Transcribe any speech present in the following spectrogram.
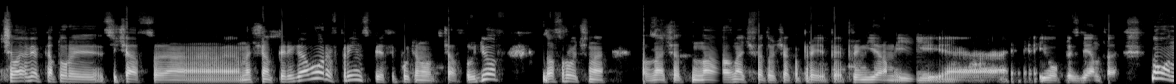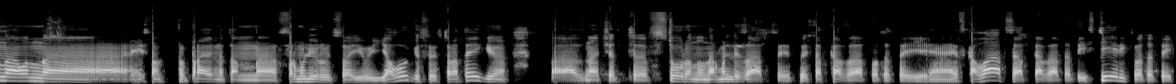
человек, который сейчас э, начнет переговоры, в принципе, если Путин вот сейчас уйдет досрочно, значит, назначив этого человека премьером и э, его президента, ну, он, он, э, если он правильно там э, сформулирует свою идеологию, свою стратегию, значит, в сторону нормализации, то есть отказа от вот этой э, эскалации, отказа от этой истерики, вот этой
